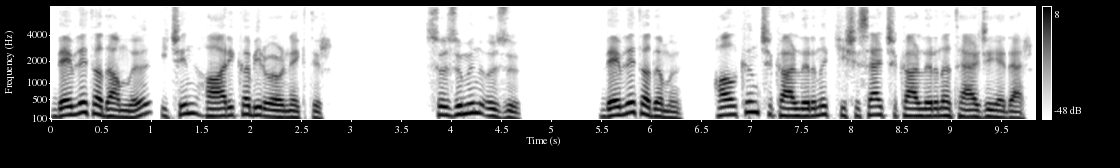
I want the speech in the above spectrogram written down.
devlet adamlığı için harika bir örnektir. Sözümün özü. Devlet adamı, halkın çıkarlarını kişisel çıkarlarına tercih eder.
